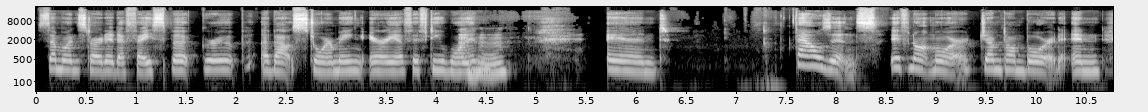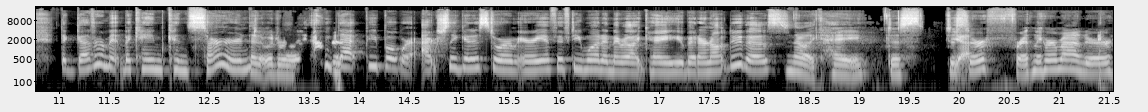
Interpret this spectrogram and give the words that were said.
someone started a Facebook group about storming Area 51. Mhm. and thousands, if not more, jumped on board. And the government became concerned That it would really that people were actually going to storm Area 51. And they were like, hey, you better not do this. And they're like, hey, just just Yeah. a friendly reminder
